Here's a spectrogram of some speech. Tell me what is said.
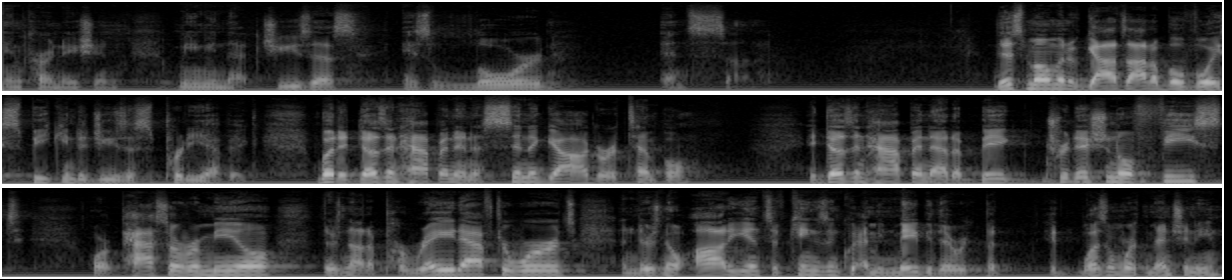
incarnation, meaning that Jesus is Lord and Son. This moment of God's audible voice speaking to Jesus is pretty epic. But it doesn't happen in a synagogue or a temple. It doesn't happen at a big traditional feast or a Passover meal. There's not a parade afterwards, and there's no audience of kings and queens. I mean, maybe there were, but it wasn't worth mentioning.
